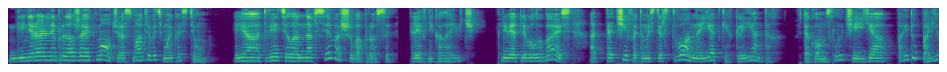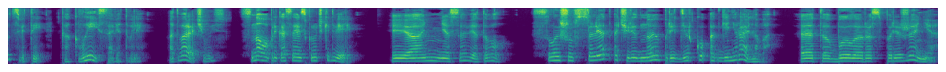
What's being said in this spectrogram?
Генеральный продолжает молча рассматривать мой костюм. Я ответила на все ваши вопросы, Лев Николаевич. Приветливо улыбаюсь, отточив это мастерство на едких клиентах. В таком случае я пойду полью цветы, как вы и советовали. Отворачиваюсь. Снова прикасаюсь к ручке двери. Я не советовал. Слышу вслед очередную придирку от генерального. Это было распоряжение.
